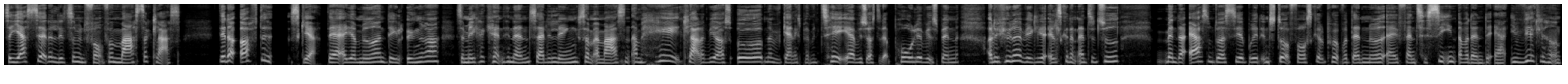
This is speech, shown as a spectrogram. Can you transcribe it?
Så jeg ser det lidt som en form for masterclass. Det, der ofte sker, det er, at jeg møder en del yngre, som ikke har kendt hinanden særlig længe, som er meget sådan, jamen helt klart, at vi er også åbne, vi vil gerne eksperimentere, vi synes også, det der poli er vildt spændende, og det hylder jeg virkelig, jeg elsker den attitude. Men der er, som du også siger, Britt, en stor forskel på, hvordan noget er i fantasien, og hvordan det er i virkeligheden.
